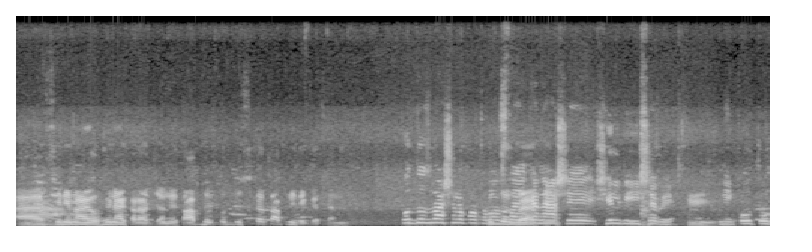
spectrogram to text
হ্যাঁ। সিনেমায় অভিনয় করার জন্য। তো আব্দুল কুদ্দুসকে তো আপনি দেখেছেন। কদ্দুস ভাই আসলে প্রথম অবস্থায় এখানে আসে শিল্পী হিসেবে। উনি কৌতুক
